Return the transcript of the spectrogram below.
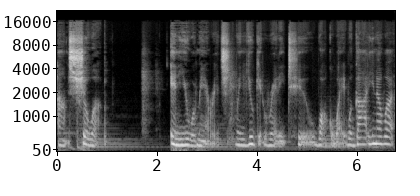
um, show up in your marriage when you get ready to walk away. Well, God, you know what?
